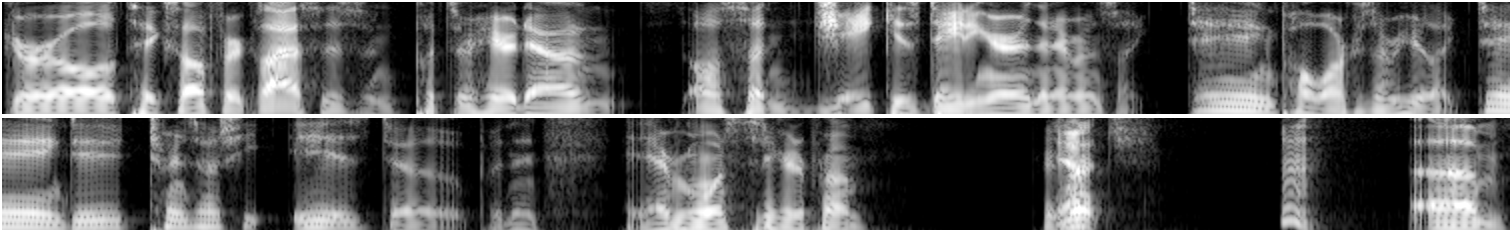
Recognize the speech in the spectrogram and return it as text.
girl takes off her glasses and puts her hair down. And all of a sudden, Jake is dating her. And then everyone's like, dang, Paul Walker's over here. Like, dang, dude, turns out she is dope. And then everyone wants to take her to prom. Pretty Yeah. much. Hmm. Um,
